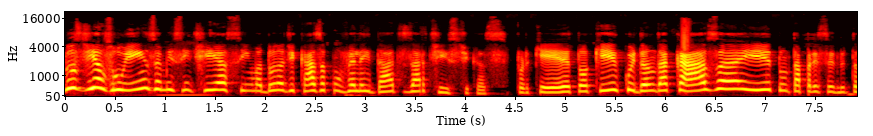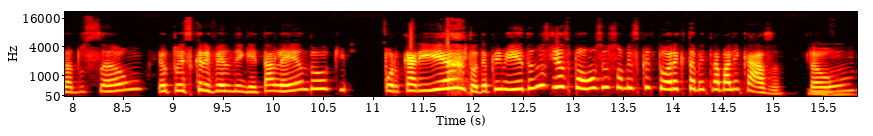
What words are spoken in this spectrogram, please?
nos dias ruins, eu me sentia assim, uma dona de casa com veleidades artísticas. Porque eu tô aqui cuidando da casa e não tá aparecendo tradução, eu tô escrevendo, ninguém tá lendo, que porcaria, tô deprimida. Nos dias bons, eu sou uma escritora que também trabalha em casa. Então,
